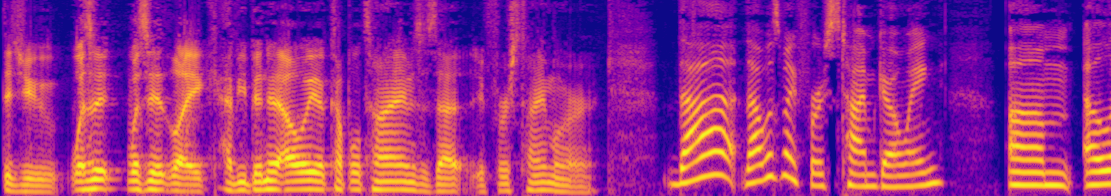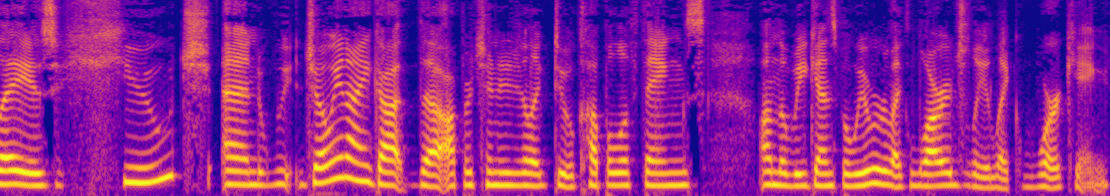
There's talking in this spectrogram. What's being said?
did you was it was it like have you been to LA a couple times? Is that your first time or? That that was my first time going. Um, LA is huge, and we, Joey and I got the opportunity to like do a couple of things on the weekends, but we were like largely like working.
